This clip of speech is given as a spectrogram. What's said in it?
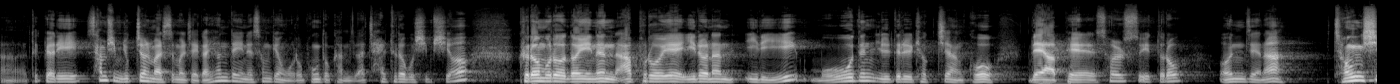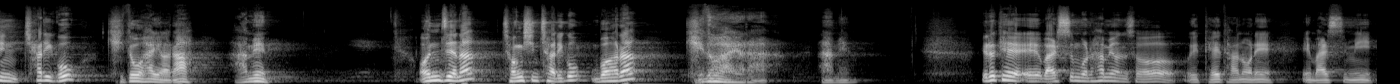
어, 특별히 36절 말씀을 제가 현대인의 성경으로 봉독합니다. 잘 들어보십시오. 그러므로 너희는 앞으로에 일어난 일이 모든 일들을 겪지 않고 내 앞에 설 수 있도록 언제나 정신 차리고 기도하여라. 아멘. 언제나 정신 차리고 뭐하라? 기도하여라. 아멘. 이렇게 말씀을 하면서 대단원의 말씀이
